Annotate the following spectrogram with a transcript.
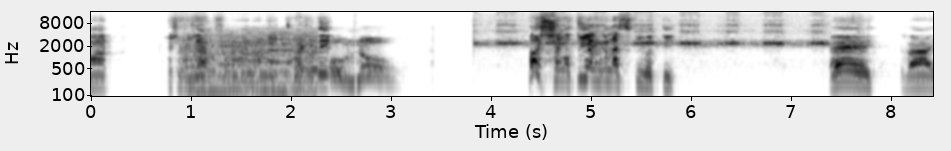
আমার এসব বিষয়ে আলোচনা হয় না। আমি সবার সাথে আর শালা, তুই এখন আছিস কি করতি? এই ভাই।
